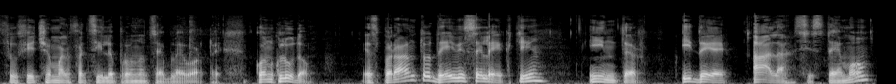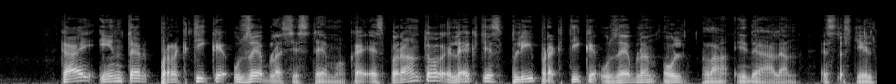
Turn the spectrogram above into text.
sufiĉe malfacile pronoceblaj vortoj. Konkludo: Esperanto devis elekti inter ide ala sistemo kai inter praktike uzebla sistemo. Kai Esperanto elektis pli praktike uzeblan ol la idealan. Estas stil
